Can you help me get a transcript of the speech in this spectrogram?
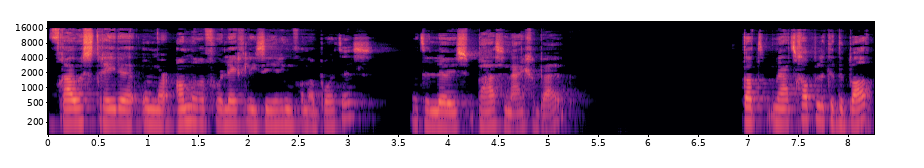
Vrouwen streden onder andere voor legalisering van abortus. Met de leus baas in eigen buik. Dat maatschappelijke debat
